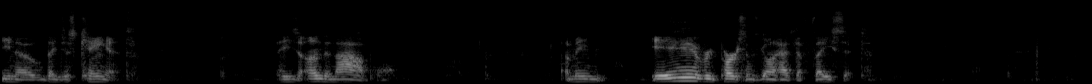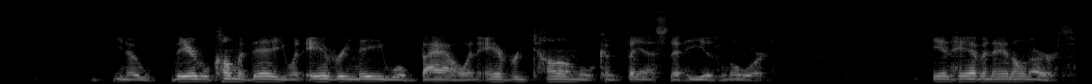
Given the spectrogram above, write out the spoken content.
you know, they just can't. He's undeniable. I mean, every person's going to have to face it you know, there will come a day when every knee will bow and every tongue will confess that He is Lord in heaven and on earth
